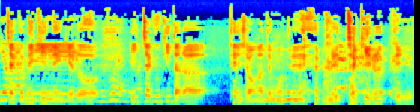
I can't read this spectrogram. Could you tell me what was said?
1着目着んねんけどすごい遠慮がち。1着着たらテンション上がってもって めっちゃ着るっていう。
